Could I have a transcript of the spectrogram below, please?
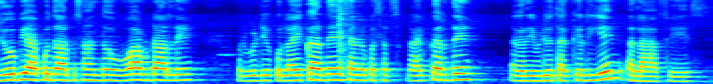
जो भी आपको दाल पसंद हो, वो आप डाल लें और वीडियो को लाइक कर दें, चैनल को सब्सक्राइब कर दें। अगली वीडियो तक के लिए अल्लाह हाफिज़।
